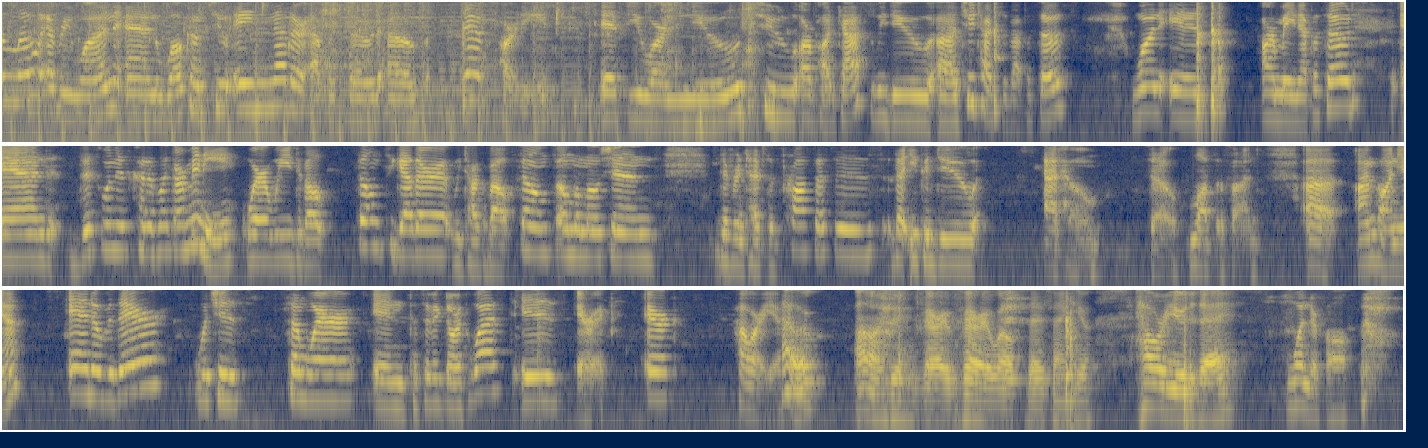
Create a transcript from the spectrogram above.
Hello, everyone, and welcome to another episode of Dev Party. If you are new to our podcast, we do uh, two types of episodes. One is our main episode, and this one is kind of like our mini, where we develop film together. We talk about film, film emulsions, different types of processes that you could do at home. So, lots of fun. Uh, I'm Vanya, and over there, which is somewhere in Pacific Northwest, is Eric. Eric, how are you? Hello. Oh, I'm doing very, very well today, thank you. How are you today? Wonderful.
